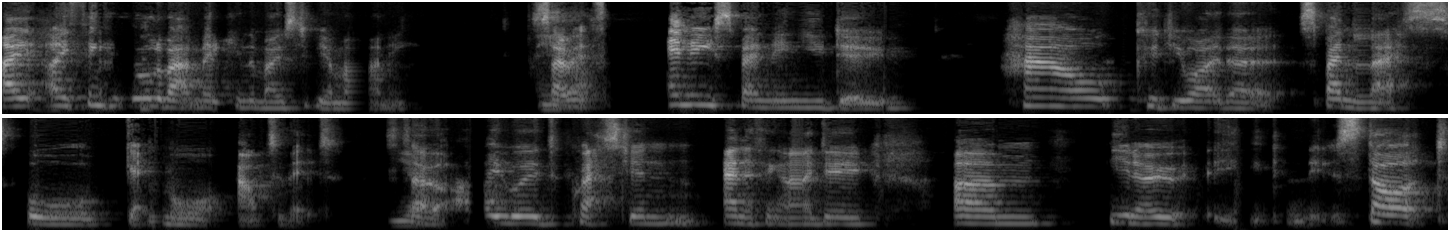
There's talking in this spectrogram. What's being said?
I, I think it's all about making the most of your money. So yeah. it's any spending you do, how could you either spend less or get more out of it? Yeah. So I would question anything I do. Um, you know, start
